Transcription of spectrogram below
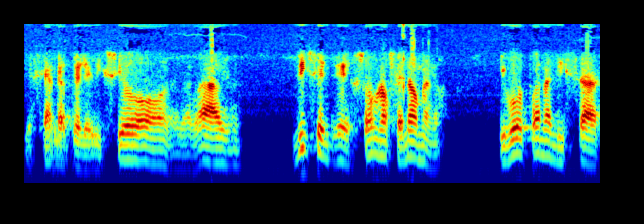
ya sea en la televisión, en la radio, dicen que son unos fenómenos. Y vos analizás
